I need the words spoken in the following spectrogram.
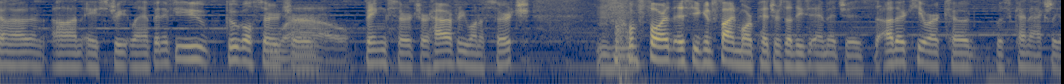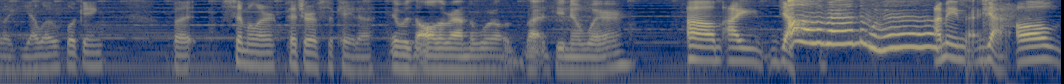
on, on a street lamp. And if you Google search or Bing search or however you want to search for, for this, you can find more pictures of these images. The other QR code was kind of actually like yellow looking, but similar picture of cicada. It was all around the world. Do you know where? Um, I yes, All around the world. I mean Sorry. yeah, all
